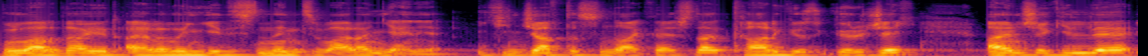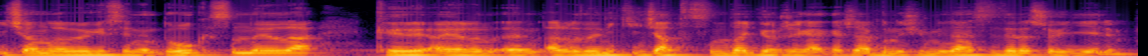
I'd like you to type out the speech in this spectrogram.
Buralarda ayır- Aralık'ın 7'sinden itibaren yani ikinci haftasında arkadaşlar kar gözü görecek. Aynı şekilde İç Anadolu bölgesinin doğu kısımları da karı Aralık'ın Aralık'ın ikinci haftasında görecek arkadaşlar. Bunu şimdiden sizlere söyleyelim.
